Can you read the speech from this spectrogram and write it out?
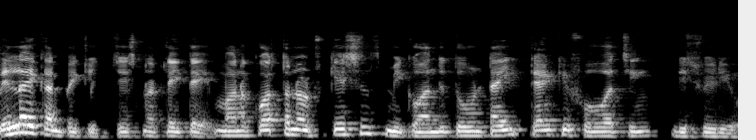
బెల్ ఐకాన్పై క్లిక్ చేసినట్లయితే మన కొత్త నోటిఫికేషన్స్ మీకు అందుతూ ఉంటాయి. Thank you for watching this video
